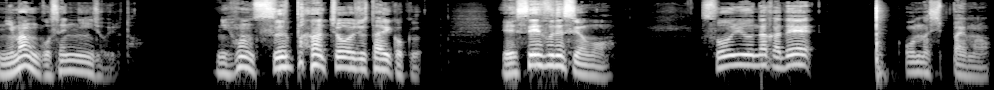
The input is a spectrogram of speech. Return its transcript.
2万5千人以上いると。日本スーパー長寿大国。SF ですよ、もう。そういう中で、女失敗者。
